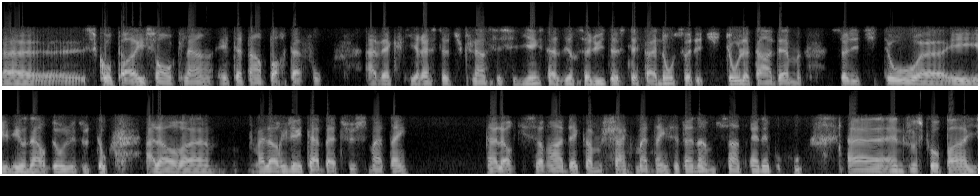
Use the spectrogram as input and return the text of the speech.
euh, Scopa et son clan étaient en porte-à-faux avec ce qui reste du clan sicilien, c'est-à-dire celui de Stefano Solecito, le tandem Solecito euh, et, et Leonardo Rizzuto. Alors, euh, alors il a été abattu ce matin alors qu'il se rendait comme chaque matin, c'est un homme qui s'entraînait beaucoup, euh, Andrew Scopa, il,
